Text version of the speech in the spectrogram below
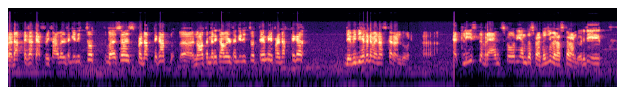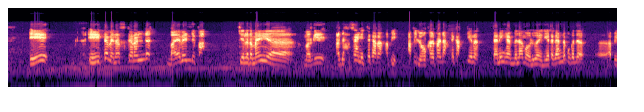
ප්‍රොඩක්ට් එකක් ඇෆ්‍රිකා වලට ගෙනිච්චොත් versus ප්‍රොඩක්ට් එකක් නෝර්ත් ඇමරිකා වලට ගෙනිච්චොත් මේ ප්‍රොඩක්ට් එක දෙවිදිහකට වෙනස් කරන්න ඕනේ. At least the brand story and the strategy වෙනස් කරන්න ඕනේ. ඒ ඒක වෙනස් කරන්න බයවෙන්න එපා කියල තමයි මගේ අදහස. නිත කර අපි අපි ලෝකල් ප්‍රඩක්් එකක් කියන තැනින් හැම්වෙලා ඔලුව එලියට ගන්න. මොකද අපි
